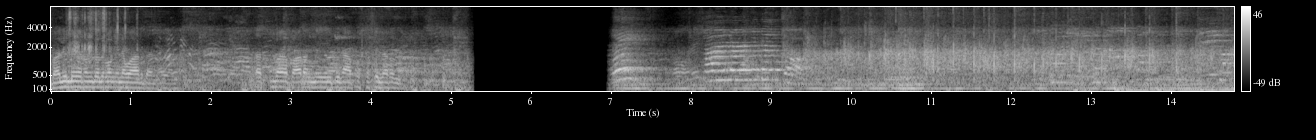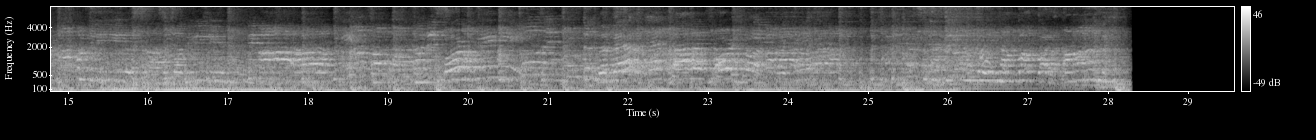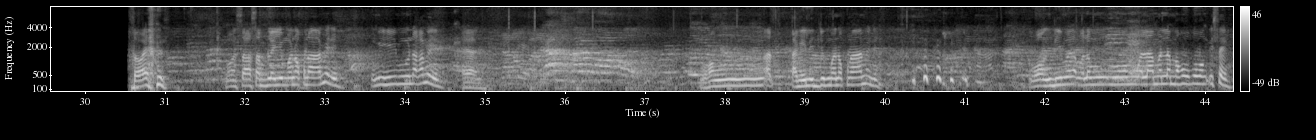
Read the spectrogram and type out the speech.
bali mayroong dalawang inawardan. Ayan. At ma- parang may dinapos na sila ron. So ayan, mukhang sasablay yung manok namin eh. Umihi muna kami. Ayan. Mukhang at tagilid yung manok namin eh. mukhang di man, wala, mukhang wala man lang makukuha ang isa eh.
